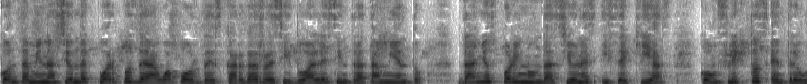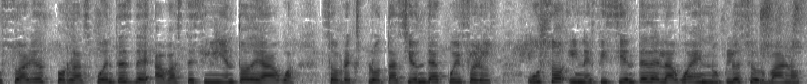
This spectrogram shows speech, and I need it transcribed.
contaminación de cuerpos de agua por descargas residuales sin tratamiento, daños por inundaciones y sequías, conflictos entre usuarios por las fuentes de abastecimiento de agua, sobreexplotación de acuíferos, uso ineficiente del agua en núcleos urbanos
